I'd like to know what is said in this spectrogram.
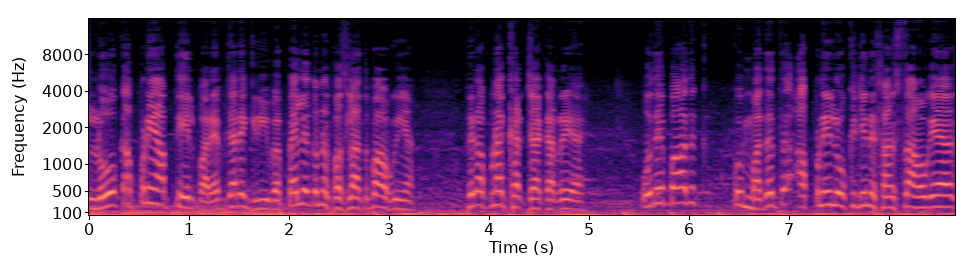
ਲੋਕ ਆਪਣੇ ਆਪ ਤੇਲ ਪਾ ਰਹੇ ਵਿਚਾਰੇ ਗਰੀਬ ਆ, ਪਹਿਲੇ ਤਾਂ ਉਹਨੇ ਫਸਲਾਂ ਤਬਾਹ ਹੋ ਗਈਆਂ, ਫਿਰ ਆਪਣਾ ਖਰਚਾ ਕਰ ਰਿਹਾ ਉਹਦੇ ਬਾਅਦ ਕੋਈ ਮਦਦ ਆਪਣੇ ਲੋਕ ਜਿਹਨੇ ਸੰਸਥਾ ਹੋ ਗਿਆ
